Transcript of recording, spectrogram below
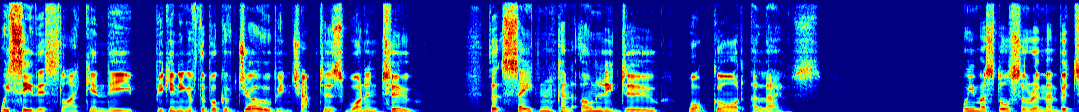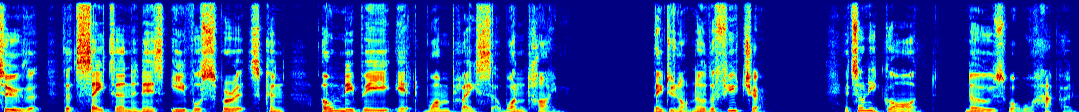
We see this like in the beginning of the book of Job in chapters 1 and 2, that Satan can only do what God allows. We must also remember too that, that Satan and his evil spirits can only be at one place at one time. They do not know the future. It's only God knows what will happen.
